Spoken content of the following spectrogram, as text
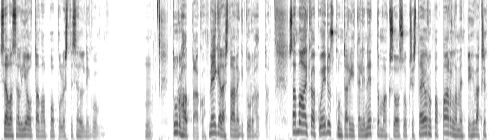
Sellaisella joutavalla populistisella niin kuin Mm. Turhauttaako? Meikäläistä ainakin turhauttaa. Sama aikaa kun eduskunta riiteli nettomaksuosuuksista, Euroopan parlamentti hyväksyi 672,5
